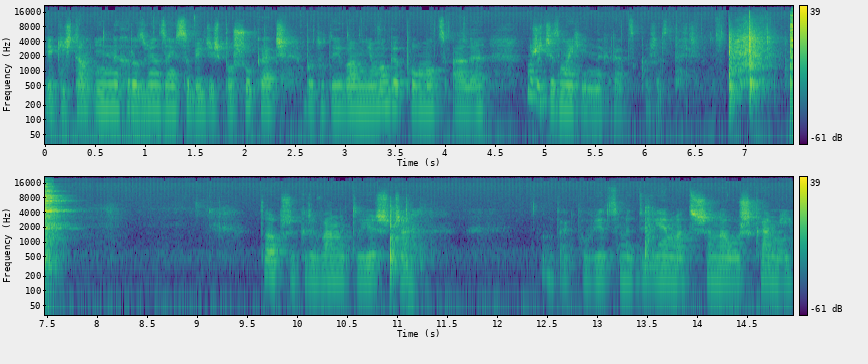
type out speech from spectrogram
jakichś tam innych rozwiązań sobie gdzieś poszukać, bo tutaj Wam nie mogę pomóc, ale możecie z moich innych rad skorzystać. To przykrywamy tu jeszcze, no tak powiedzmy, dwiema, trzema łyżkami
